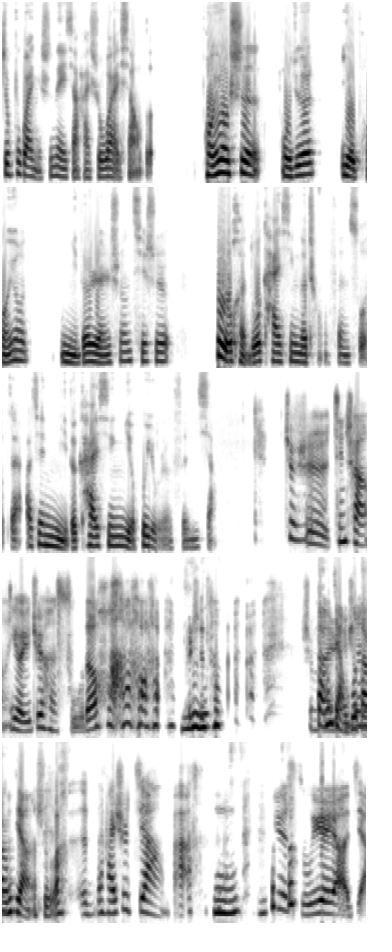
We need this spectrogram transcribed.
就不管你是内向还是外向的，朋友是我觉得有朋友，你的人生其实会有很多开心的成分所在，而且你的开心也会有人分享。就是经常有一句很俗的话，不知道。什么当讲不当讲是吧？呃，还是讲吧。嗯，越俗越要讲。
